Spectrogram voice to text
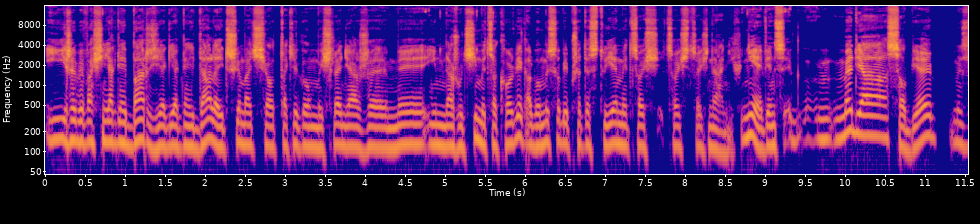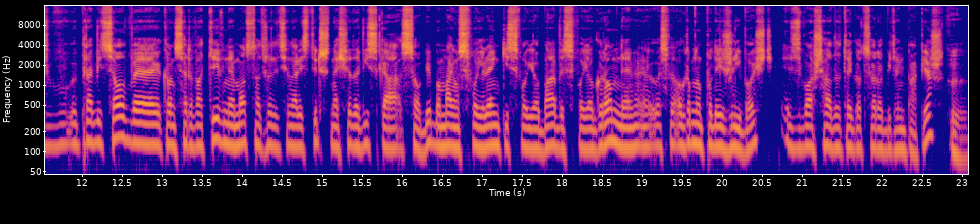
i żeby właśnie jak najbardziej, jak, jak najdalej trzymać się od takiego myślenia, że my im narzucimy cokolwiek, albo my sobie przetestujemy coś, coś, coś na nich. Nie, więc media sobie, prawicowe, konserwatywne, mocno tradycjonalistyczne środowiska sobie, bo mają swoje lęki, swoje obawy, swoje ogromne, swoją ogromną podejrzliwość, zwłaszcza do tego, co robi ten papież. Hmm.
